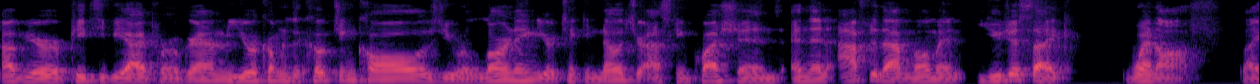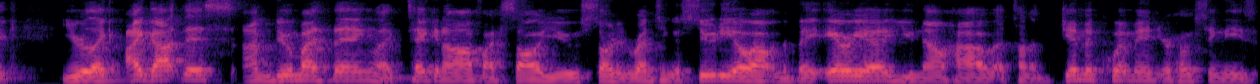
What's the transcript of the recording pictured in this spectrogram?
of your PTBI program, you were coming to the coaching calls, you were learning, you're taking notes, you're asking questions. And then after that moment, you just like went off. Like you're like, I got this. I'm doing my thing, like taking off. I saw you started renting a studio out in the Bay Area. You now have a ton of gym equipment. You're hosting these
